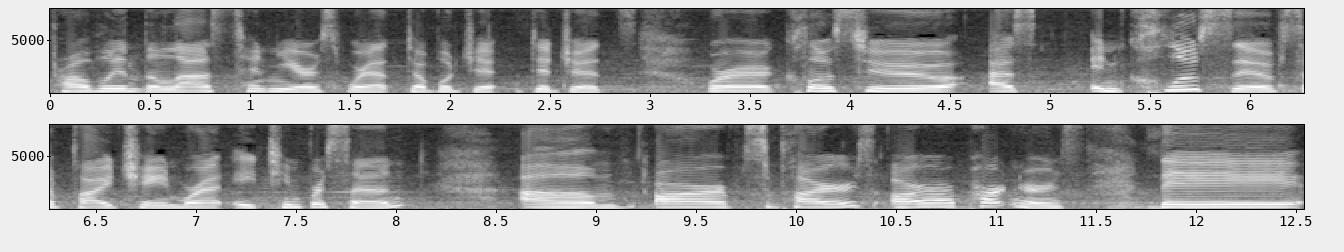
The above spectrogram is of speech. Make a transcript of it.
Probably in the last 10 years, we're at double digits. We're close to as inclusive supply chain, we're at 18%. Um, our suppliers are our partners. They,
